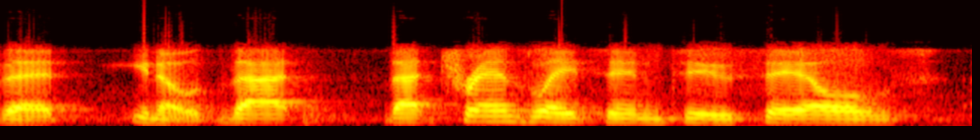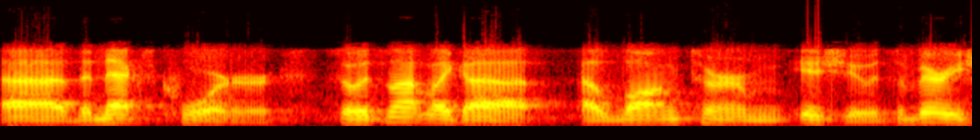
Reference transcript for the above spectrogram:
that you know, that that translates into sales uh, the next quarter. So it's not like a long-term issue. It's a very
